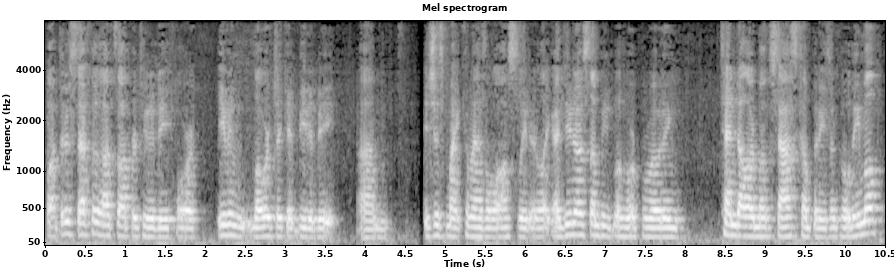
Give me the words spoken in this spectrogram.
But there's definitely lots of opportunity for even lower ticket B2B. Um, it just might come as a loss leader. Like I do know some people who are promoting ten dollar month SaaS companies on cold email.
